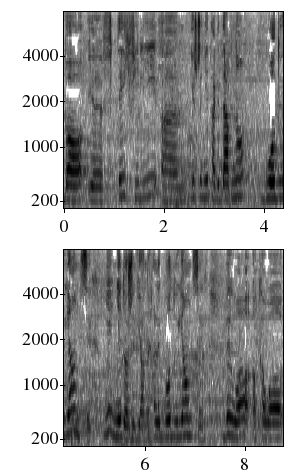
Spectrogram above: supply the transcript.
bo e, w tej chwili um, jeszcze nie tak dawno głodujących, nie niedożywionych, ale głodujących było około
